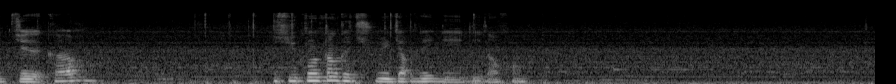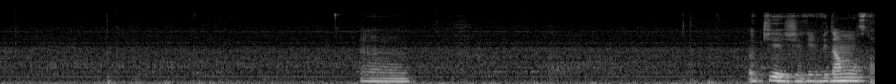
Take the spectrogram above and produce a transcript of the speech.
Ok, d'accord. Je suis content que tu aies gardé des, enfants. Ok, j'ai rêvé d'un monstre.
